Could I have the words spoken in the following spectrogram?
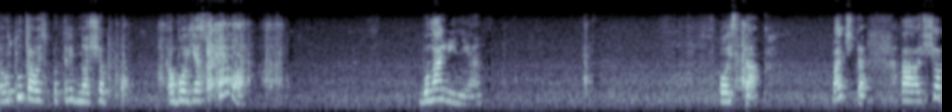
отут ось потрібно, щоб обов'язково була лінія. Ось так. Бачите? Щоб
